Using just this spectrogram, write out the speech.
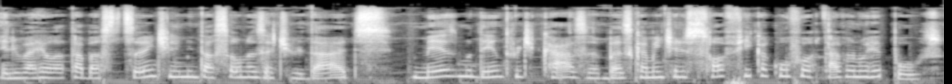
Ele vai relatar bastante limitação nas atividades, mesmo dentro de casa. Basicamente, ele só fica confortável no repouso.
